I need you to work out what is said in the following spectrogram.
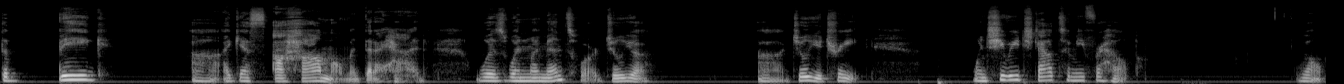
the big, uh, I guess, aha moment that I had was when my mentor, Julia, uh, Julia Treat, when she reached out to me for help. Well,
